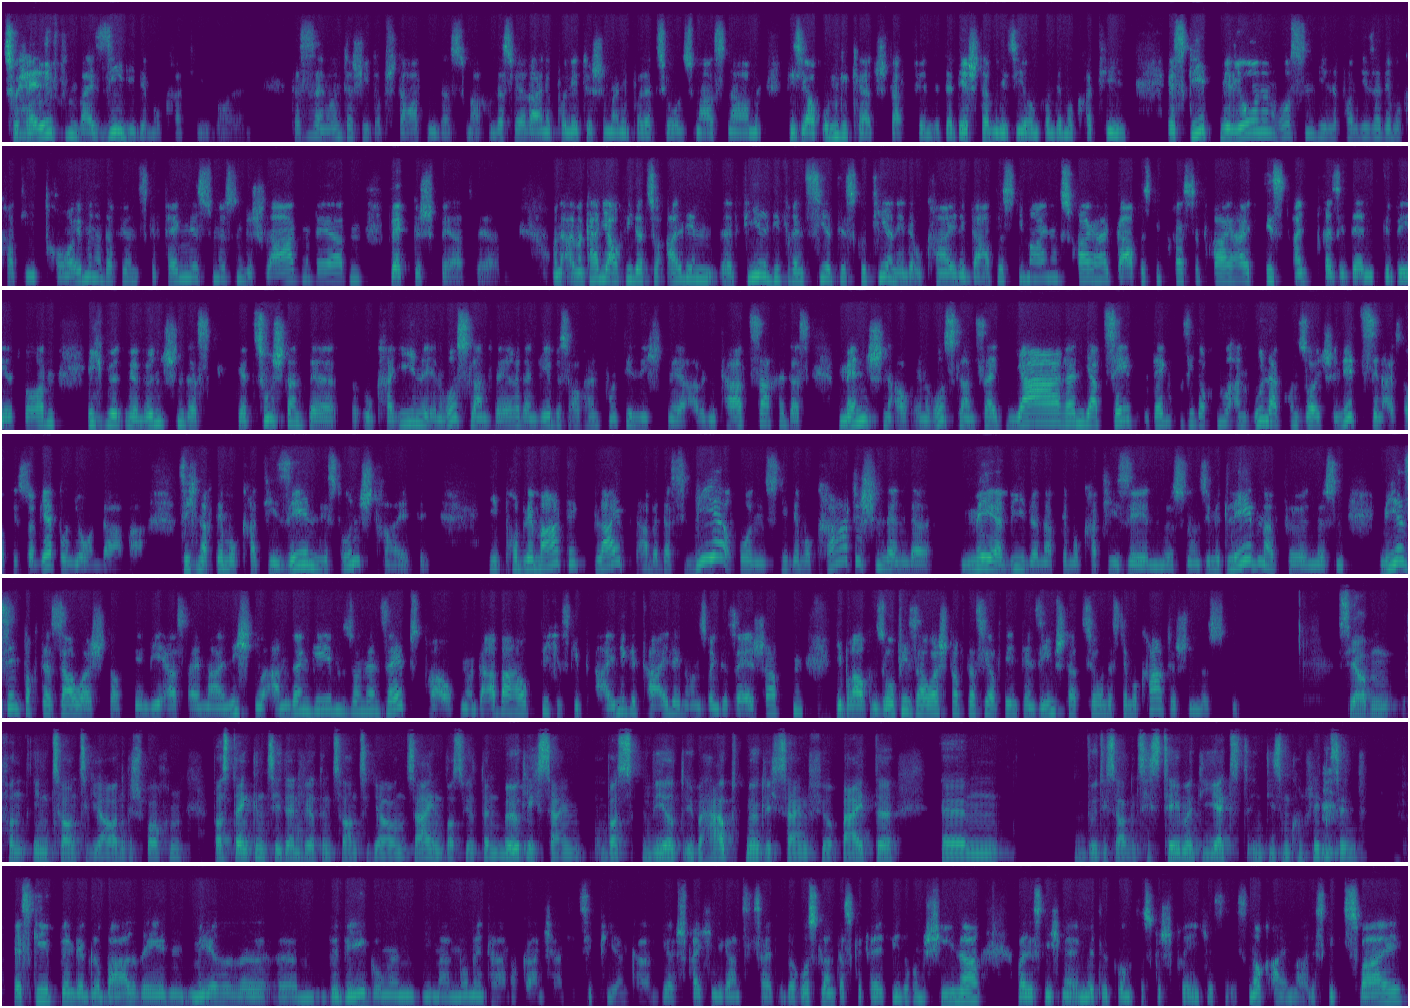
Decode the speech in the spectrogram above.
zu helfen, weil sie die Demokratie wollen. Das ist ein Unterschied, ob Staaten das machen. Das wäre eine politische Manipulationsmaßnahme, wie sie auch umgekehrt stattfindet, der Destabilisierung von Demokratien. Es gibt Millionen Russen, die von dieser Demokratie träumen und dafür ins Gefängnis müssen, geschlagen werden, weggesperrt werden. Und man kann ja auch wieder zu all dem äh, viel differenziert diskutieren. In der Ukraine gab es die Meinungsfreiheit, gab es die Pressefreiheit, ist ein Präsident gewählt worden. Ich würde mir wünschen, dass der Zustand der Ukraine in Russland wäre, dann gäbe es auch Herrn Putin nicht mehr. Aber die Tatsache, dass Menschen auch in Russland seit Jahren, Jahrzehnten, denken Sie doch nur an Gulag und Solzhenitsyn, als noch die Sowjetunion da war, sich nach Demokratie sehen, ist unstreitig. Die Problematik bleibt aber, dass wir uns, die demokratischen Länder, mehr wieder nach Demokratie sehen müssen und sie mit Leben erfüllen müssen. Wir sind doch der Sauerstoff, den wir erst einmal nicht nur anderen geben, sondern selbst brauchen. Und da behaupte ich, es gibt einige Teile in unseren Gesellschaften, die brauchen so viel Sauerstoff, dass sie auf die Intensivstation des Demokratischen müssten. Sie haben von in 20 Jahren gesprochen. Was denken Sie denn wird in 20 Jahren sein? Was wird denn möglich sein? Was wird überhaupt möglich sein für beide ähm, würde ich sagen, Systeme, die jetzt in diesem Konflikt sind? Es gibt, wenn wir global reden, mehrere ähm, Bewegungen, die man momentan noch gar nicht antizipieren kann. Wir sprechen die ganze Zeit über Russland, das gefällt wiederum China, weil es nicht mehr im Mittelpunkt des Gesprächs ist. Noch einmal, es gibt zwei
